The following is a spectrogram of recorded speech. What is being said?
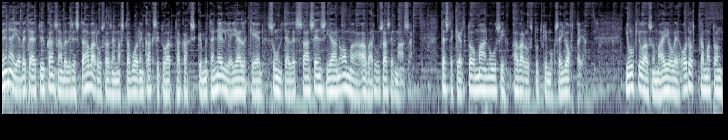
Venäjä vetäytyy kansainvälisestä avaruusasemasta vuoden 2024 jälkeen suunnitellessaan sen sijaan omaa avaruusasemaansa. Tästä kertoo maan uusi avaruustutkimuksen johtaja. Julkilausuma ei ole odottamaton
